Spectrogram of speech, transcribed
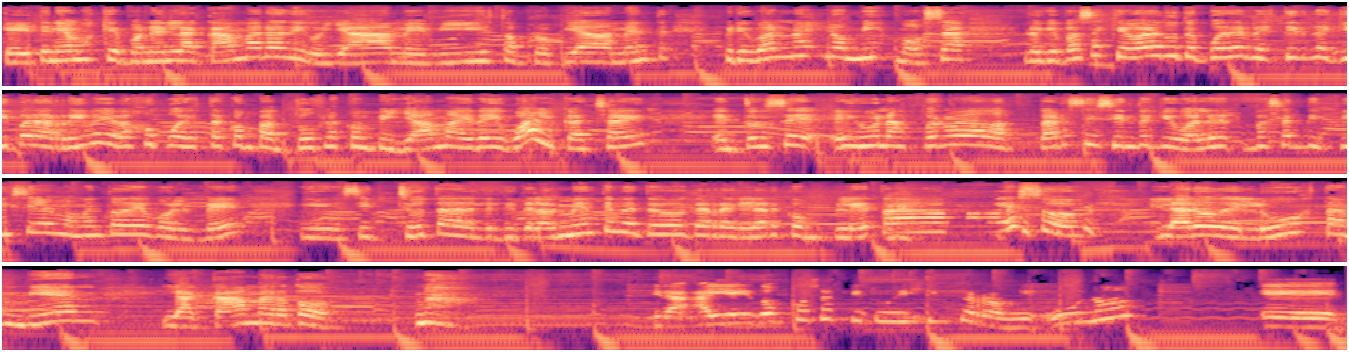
que ahí teníamos que poner la cámara, digo, ya me he visto apropiadamente, pero igual no es lo mismo, o sea, lo que pasa es que ahora tú te puedes vestir de aquí para arriba y abajo puedes estar con pantuflas, con pijama y da igual, ¿cachai? Entonces es una forma de adaptarse y siento que igual va a ser difícil el momento de volver y decir, chuta, literalmente me tengo que arreglar completa eso, el aro de luz también, la cámara, todo. Mira, ahí hay dos cosas que tú dijiste, Romy. Uno, eh,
